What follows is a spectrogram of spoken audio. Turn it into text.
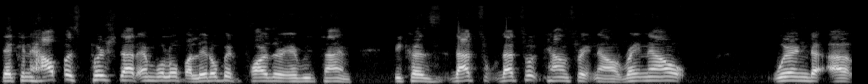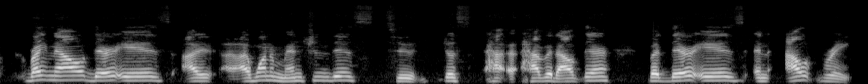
that can help us push that envelope a little bit farther every time because that's that's what counts right now. Right now we're in the uh, right now there is i i want to mention this to just ha- have it out there but there is an outbreak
